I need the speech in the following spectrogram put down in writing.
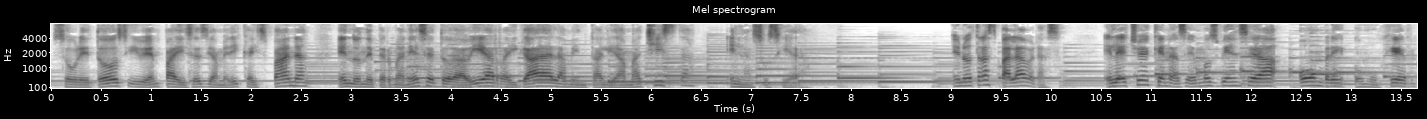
sobre todo si vive en países de América Hispana, en donde permanece todavía arraigada la mentalidad machista en la sociedad. En otras palabras, el hecho de que nacemos bien sea hombre o mujer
